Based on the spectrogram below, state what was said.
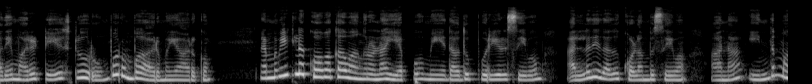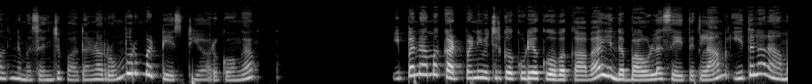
அதே மாதிரி டேஸ்ட்டும் ரொம்ப ரொம்ப அருமையாக இருக்கும். நம்ம வீட்டில் கோவக்காய் வாங்குறோன்னா எப்போவுமே ஏதாவது பொரியல் செய்வோம் அல்லது ஏதாவது குழம்பு செய்வோம். ஆனால் இந்த மாதிரி நம்ம செஞ்சு பார்த்தோன்னா ரொம்ப ரொம்ப டேஸ்டியாக இருக்குங்க. இப்போ நாம் கட் பண்ணி வச்சுருக்கக்கூடிய கோவக்காவை இந்த பவுலில் சேர்த்துக்கலாம். இதில் நாம்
